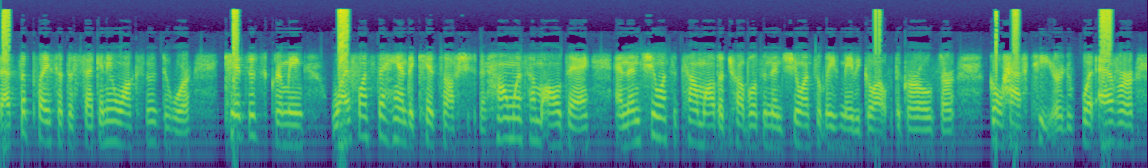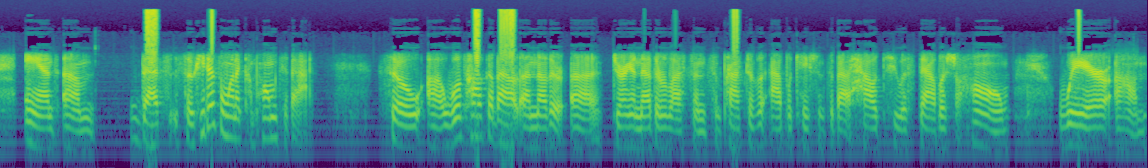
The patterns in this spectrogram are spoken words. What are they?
That's the place that the second he walks in the door, kids are screaming, wife wants to hand the kids off. She's been home with him all day, and then she wants to tell him all the troubles, and then she wants to leave, maybe go out with the girls or go have tea or whatever. And um, that's so he doesn't want to come home to that. So uh, we'll talk about another uh, during another lesson some practical applications about how to establish a home where um,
